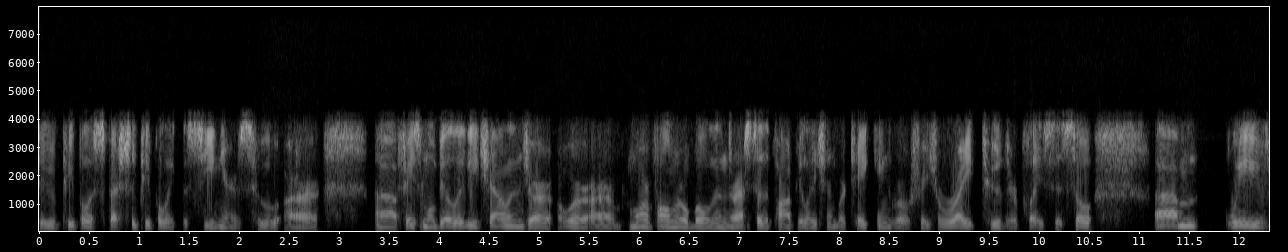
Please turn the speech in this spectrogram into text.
to people, especially people like the seniors who are uh, face mobility challenge or, or are more vulnerable than the rest of the population. We're taking groceries right to their places. So. Um, we've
